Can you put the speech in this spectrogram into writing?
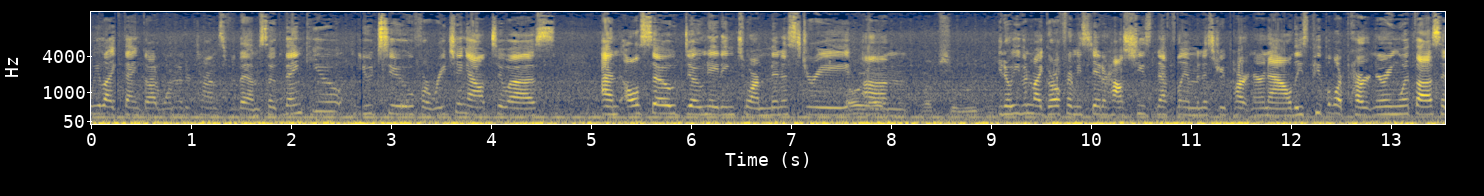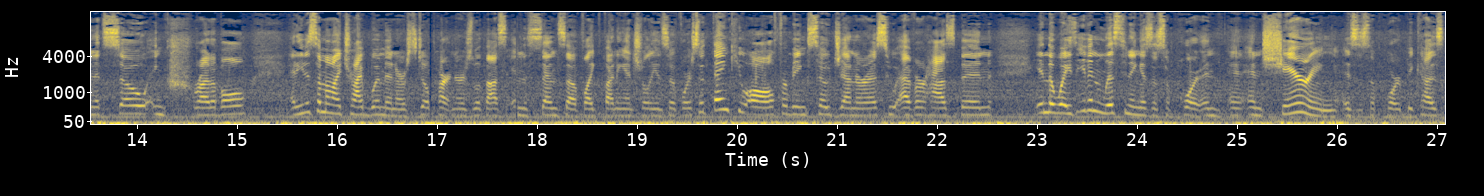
We like thank god 100 times for them. So thank you you two for reaching out to us and also donating to our ministry Oh yeah, um, absolutely. you know, even my girlfriend, we stayed at her house. She's definitely a ministry partner now. These people are partnering with us, and it's so incredible. And even some of my tribe women are still partners with us in the sense of like financially and so forth. So thank you all for being so generous, whoever has been in the ways, even listening is a support and, and, and sharing is a support because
